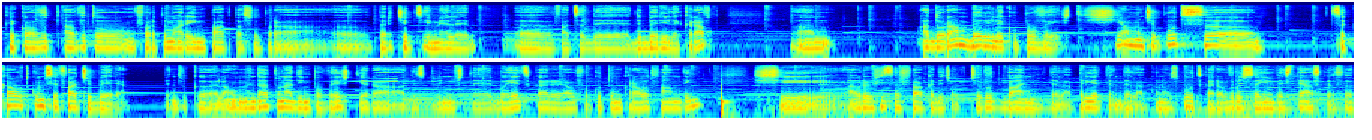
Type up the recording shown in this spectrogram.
cred că a avut, a avut o, un foarte mare impact asupra uh, percepției mele uh, față de, de berile craft. Um, adoram berile cu povești și am început să, să caut cum se face berea. Pentru că la un moment dat una din povești era despre niște băieți care au făcut un crowdfunding și au reușit să-și facă, deci au cerut bani de la prieteni, de la cunoscuți care au vrut să investească să,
